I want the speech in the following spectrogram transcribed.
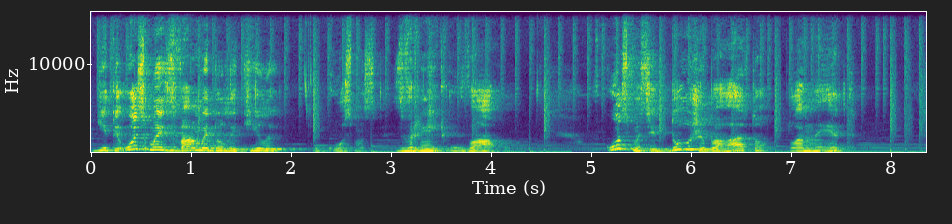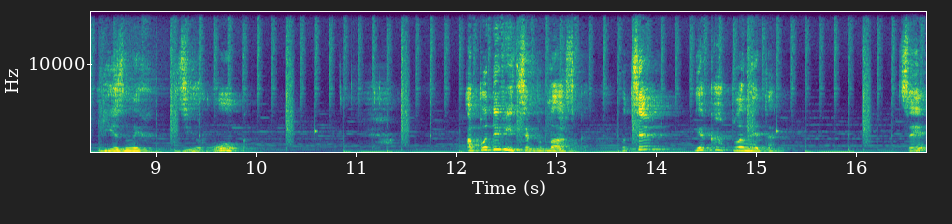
Діти, ось ми з вами долетіли у космос. Зверніть увагу. В космосі дуже багато планет, різних зірок. А подивіться, будь ласка, оце яка планета? Це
